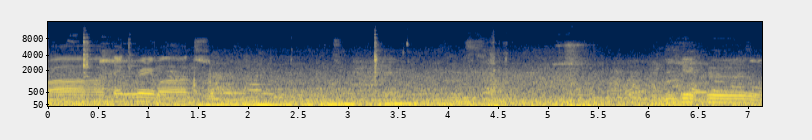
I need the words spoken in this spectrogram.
와, thank you very much. 이게 그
